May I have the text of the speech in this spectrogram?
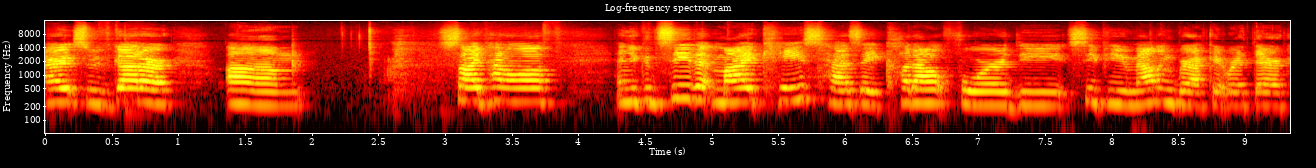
Alright, so we've got our um, side panel off, and you can see that my case has a cutout for the CPU mounting bracket right there.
